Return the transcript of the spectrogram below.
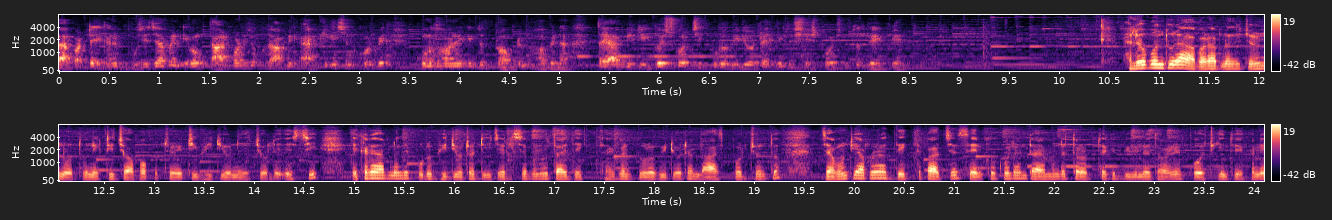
ব্যাপারটা এখানে বুঝে যাবেন এবং তারপরে যখন আপনি অ্যাপ্লিকেশন করবেন কোনো ধরনের কিন্তু প্রবলেম হবে না। তাই আমি রিকোয়েস্ট করছি পুরো ভিডিওটাই কিন্তু শেষ পর্যন্ত দেখবেন। হ্যালো বন্ধুরা, আবার আপনাদের জন্য নতুন একটি জব অপরচুনিটি ভিডিও নিয়ে চলে এসেছি। এখানে আপনাদের পুরো ভিডিওটা ডিটেলসে বলব, তাই দেখতে থাকবেন পুরো ভিডিওটা লাস্ট পর্যন্ত। যেমনটি আপনারা দেখতে পাচ্ছেন সেনকো গোল্ডেন ডায়মন্ডের তরফ থেকে বিভিন্ন ধরনের পোস্ট কিন্তু এখানে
